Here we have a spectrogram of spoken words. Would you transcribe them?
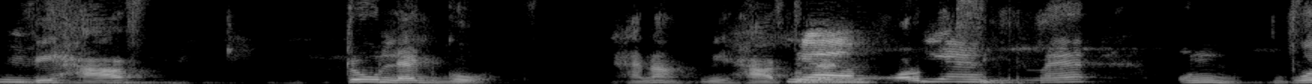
we have to let go है ना? We have to let go और yeah. में उन वो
